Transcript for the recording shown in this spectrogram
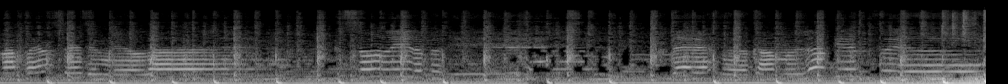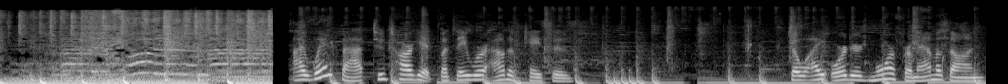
My friend says in real I went back to Target but they were out of cases. So I ordered more from Amazon.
